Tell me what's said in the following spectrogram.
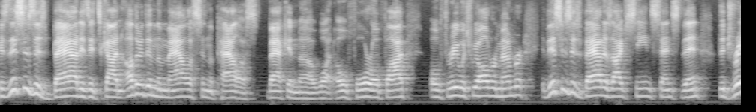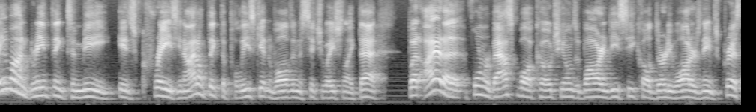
Because this is as bad as it's gotten, other than the malice in the palace back in uh, what, 04, 05, 03, which we all remember. This is as bad as I've seen since then. The Draymond Green thing to me is crazy. Now, I don't think the police get involved in a situation like that. But I had a former basketball coach. He owns a bar in DC called Dirty Waters. His name's Chris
